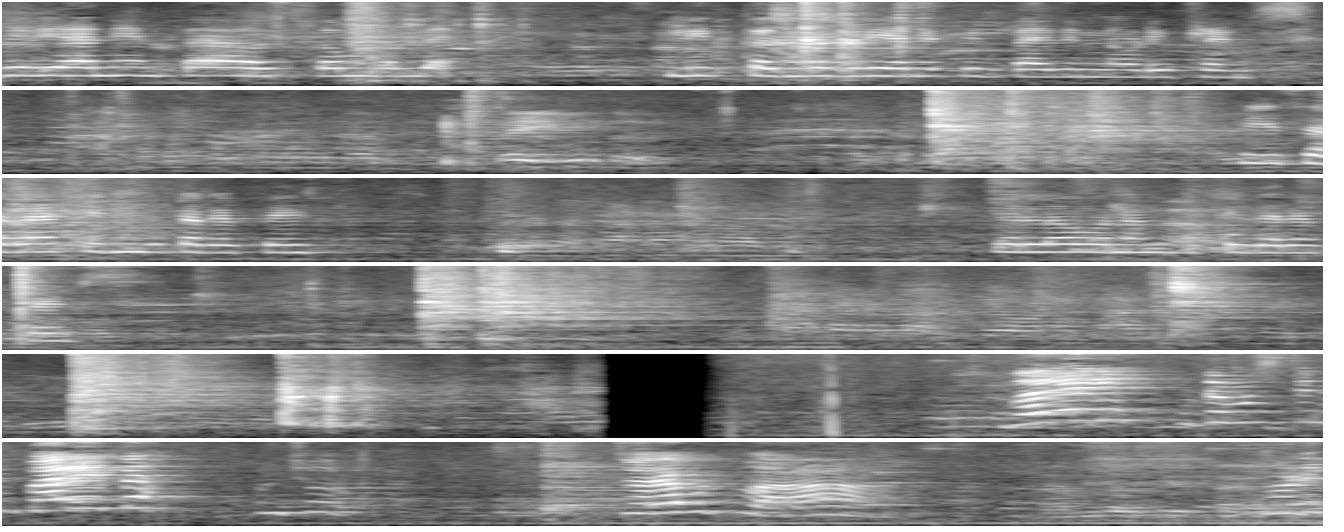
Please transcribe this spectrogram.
ಬಿರಿಯಾನಿ ಅಂತ ಹೊಸ್ಕೊಂಬಂದೆ ಇಲ್ಲಿ ತಂದು ಬಿರಿಯಾನಿ ತಿಂತಾ ಇದ್ದೀನಿ ನೋಡಿ ಫ್ರೆಂಡ್ಸ್ ಪೀಸ್ ಎಲ್ಲ ತಿಂದ್ಬಿಟ್ಟಾರೆ ಪೇ. ಎಲ್ಲೋ ಒಂದೊಂದು ಬಿಟ್ಟಿದ್ದಾರೆ ಫ್ರೆಂಡ್ಸ್ ಬರೀ ಊಟ ಮುಗಿಸ್ತೀನಿ ಬರೀ ಆಯ್ತಾ ಒಂಚೂರು ಜ್ವರ ಬಿಟ್ವಾ? ನೋಡಿ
